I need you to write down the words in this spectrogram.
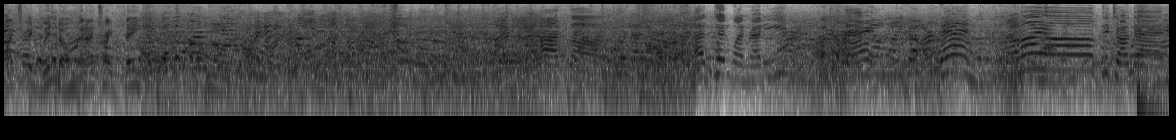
I tried Wyndham and I tried Fate. Awesome. A good one. Ready? Set. Ben. Smile. Good job, Ben.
